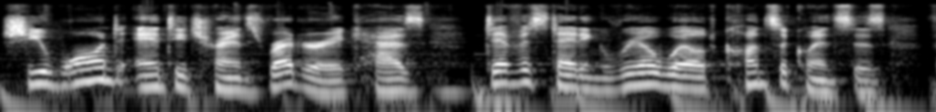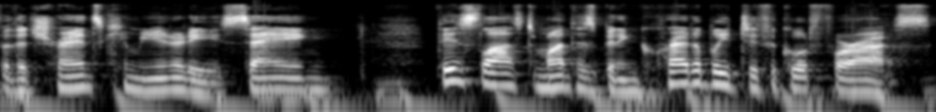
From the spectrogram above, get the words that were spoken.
She warned anti trans rhetoric has devastating real world consequences for the trans community, saying, This last month has been incredibly difficult for us.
